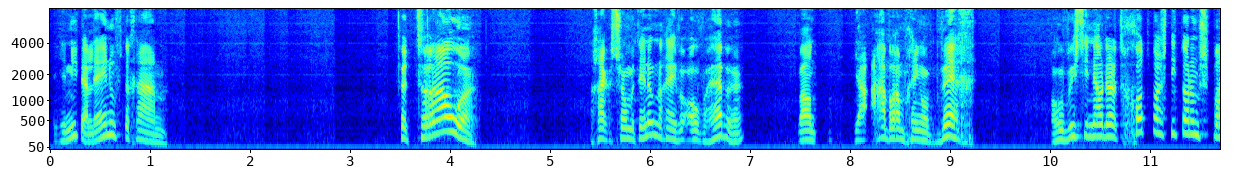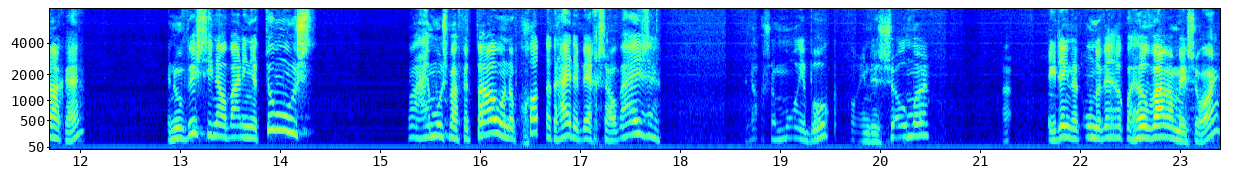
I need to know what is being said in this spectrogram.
Dat je niet alleen hoeft te gaan. Vertrouwen. Daar ga ik het zo meteen ook nog even over hebben. Want ja, Abraham ging op weg. Maar hoe wist hij nou dat het God was die tot hem sprak, hè? En hoe wist hij nou waar hij naartoe moest? Maar hij moest maar vertrouwen op God dat hij de weg zou wijzen. En nog zo'n mooie broek voor in de zomer. Ik denk dat onderweg ook wel heel warm is hoor.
